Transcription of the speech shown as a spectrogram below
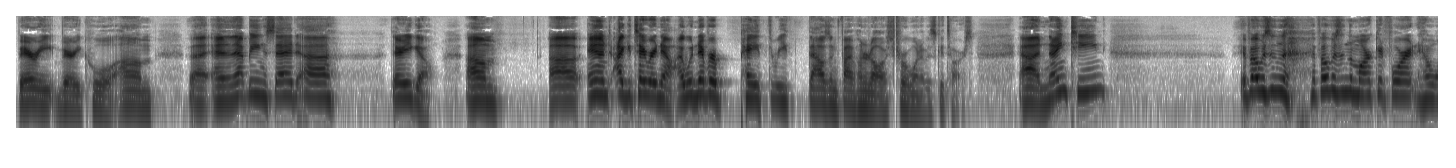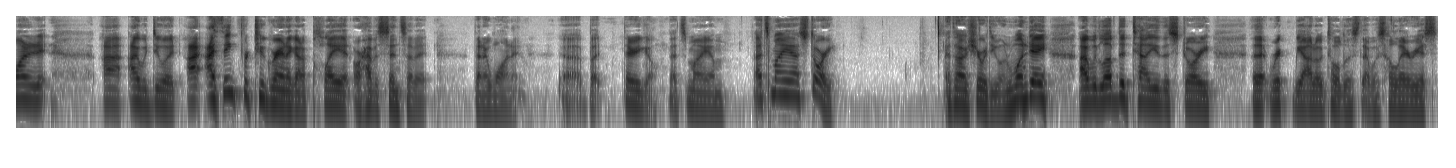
very very cool. Um, uh, and that being said, uh, there you go. Um, uh, and I can tell you right now, I would never pay three thousand five hundred dollars for one of his guitars. Uh, Nineteen. If I was in the if I was in the market for it and I wanted it, uh, I would do it. I, I, think for two grand, I got to play it or have a sense of it that I want it. Uh, but there you go. That's my um. That's my uh, story. I thought I'd share with you. And one day, I would love to tell you the story that Rick Beato told us that was hilarious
